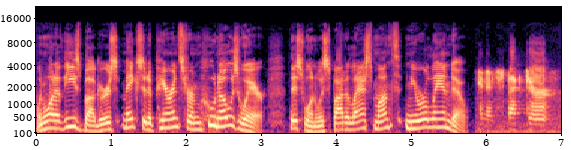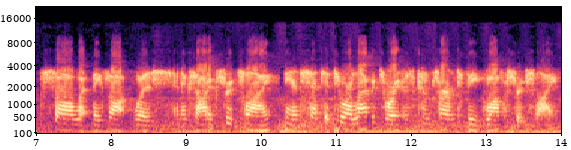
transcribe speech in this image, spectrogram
when one of these buggers makes an appearance from who knows where. This one was spotted last month near Orlando. An inspector saw what they thought was an exotic fruit fly and sent it to our laboratory and it was confirmed to be guava fruit fly.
